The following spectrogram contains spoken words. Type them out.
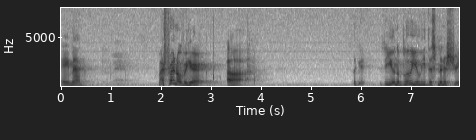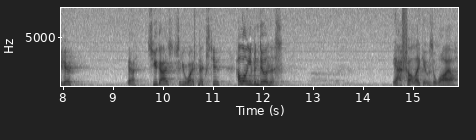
amen. My friend over here, uh, look at, is it you in the blue? You lead this ministry here? Yeah. It's you guys? So your wife next to you? How long you been doing this? Yeah, I felt like it was a while.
